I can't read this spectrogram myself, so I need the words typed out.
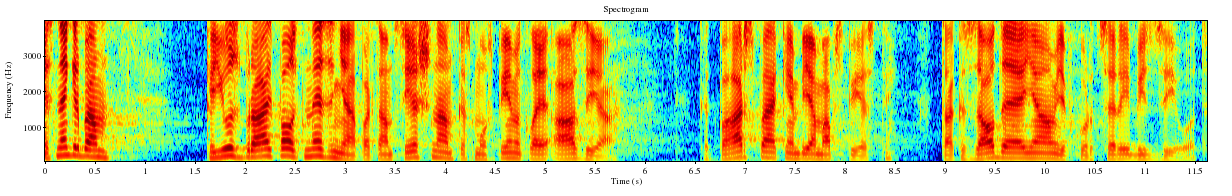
Mēs negribam ka jūs, brāļi, palikt neziņā par tām ciešanām, kas mūs piemeklēja Āzijā, kad pārspēkiem bijām apspiesti, tā ka zaudējām jebkuru cerību izdzīvot.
